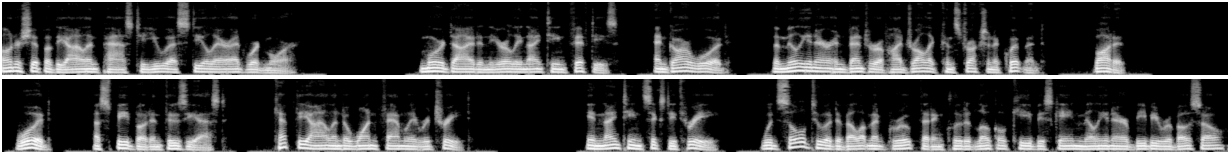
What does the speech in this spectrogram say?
ownership of the island passed to U.S. Steel heir Edward Moore. Moore died in the early 1950s, and Gar Wood, the millionaire inventor of hydraulic construction equipment, bought it. Wood, a speedboat enthusiast, kept the island a one family retreat. In 1963, Wood sold to a development group that included local Key Biscayne millionaire Bibi Rebozo,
